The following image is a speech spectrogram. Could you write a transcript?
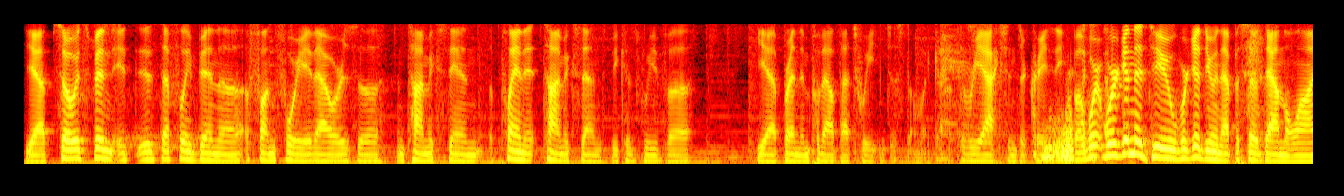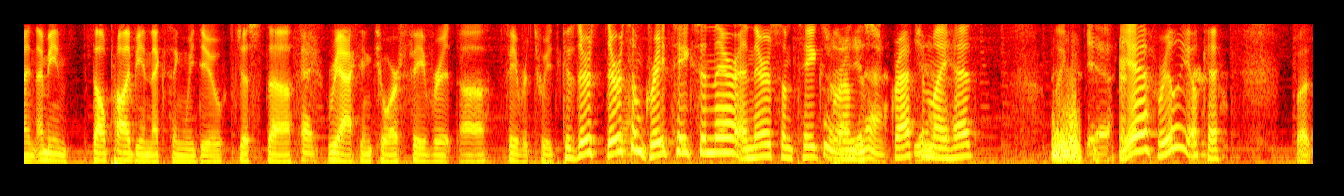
yeah. So it's been it has definitely been a, a fun 48 hours uh, and time extend planet time extend because we've uh, yeah, Brendan put out that tweet and just oh my god, the reactions are crazy. But we're, we're gonna do we're gonna do an episode down the line. I mean, that'll probably be the next thing we do, just uh, hey. reacting to our favorite uh, favorite tweets because there's there's some great takes in there, and there are some takes where I'm yeah, just scratching yeah. my head. Like, yeah, yeah, really, okay, but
